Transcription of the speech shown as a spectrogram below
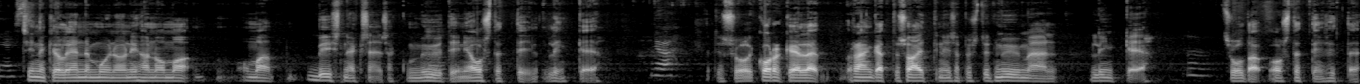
Yes. Siinäkin oli ennen muinoin ihan oma, oma bisneksensä, kun myytiin ja ostettiin linkkejä. Ja. Et jos sulla oli korkealle ränkätty saitti, niin sä pystyt myymään linkkejä. Mm. Sulta ostettiin sitten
